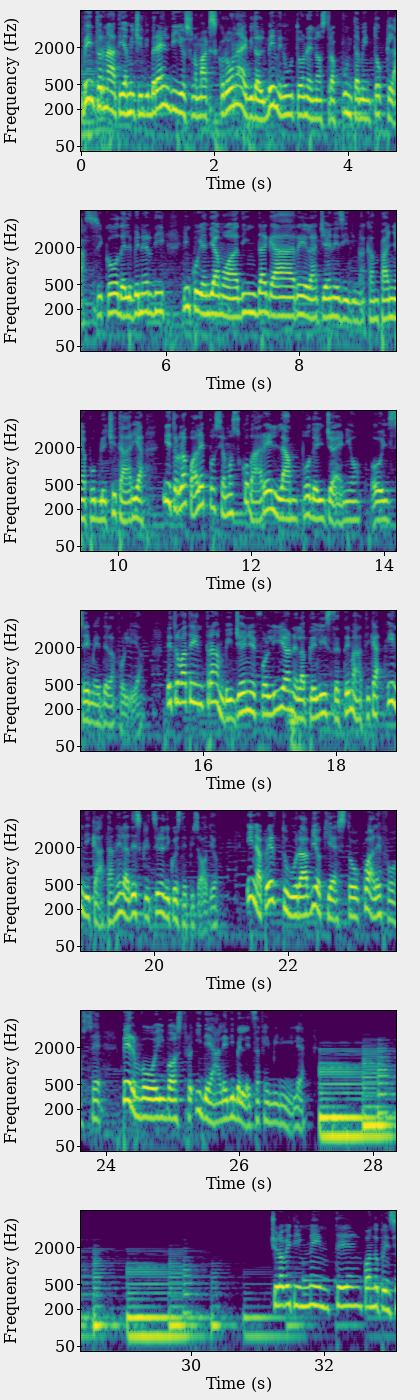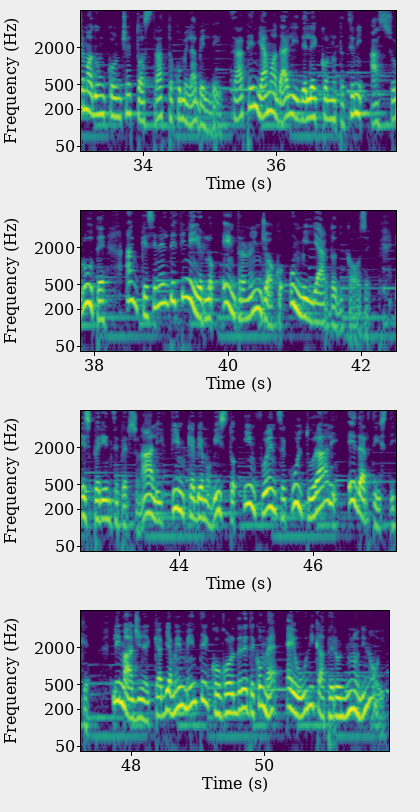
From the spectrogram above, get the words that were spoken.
Bentornati amici di Brandy, io sono Max Corona e vi do il benvenuto nel nostro appuntamento classico del venerdì in cui andiamo ad indagare la genesi di una campagna pubblicitaria dietro la quale possiamo scovare il lampo del genio o il seme della follia. Le trovate entrambi, genio e follia, nella playlist tematica indicata nella descrizione di questo episodio. In apertura vi ho chiesto quale fosse per voi il vostro ideale di bellezza femminile. Ce lo avete in mente? Quando pensiamo ad un concetto astratto come la bellezza, tendiamo a dargli delle connotazioni assolute, anche se nel definirlo entrano in gioco un miliardo di cose. Esperienze personali, film che abbiamo visto, influenze culturali ed artistiche. L'immagine che abbiamo in mente, concorderete con me, è unica per ognuno di noi.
